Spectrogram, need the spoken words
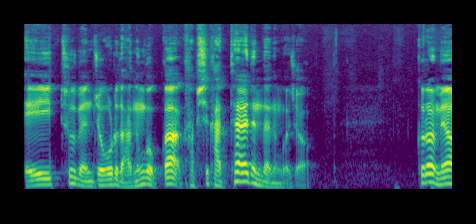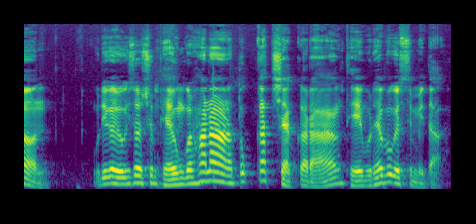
A2 면적으로 나눈 것과 값이 같아야 된다는 거죠. 그러면 우리가 여기서 지금 배운 걸 하나하나 똑같이 아까랑 대입을 해보겠습니다.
